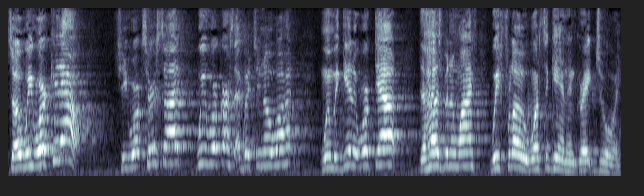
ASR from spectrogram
So we work it out. She works her side, we work our side. But you know what? When we get it worked out, the husband and wife, we flow once again in great joy.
